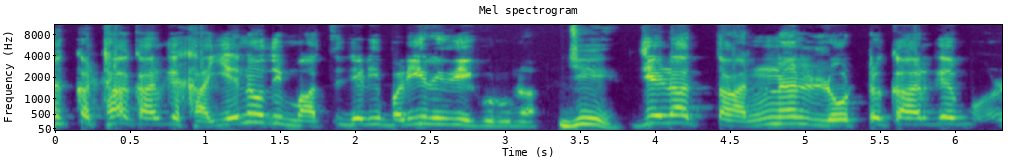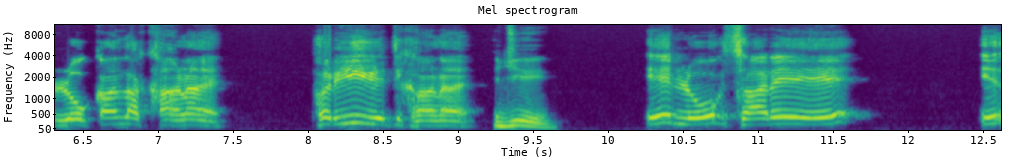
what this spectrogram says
ਇਕੱਠਾ ਕਰਕੇ ਖਾਈਏ ਨਾ ਉਹਦੀ ਮੱਤ ਜਿਹੜੀ ਬੜੀ ਰਹਿੰਦੀ ਗੁਰੂ ਨਾਲ। ਜੀ। ਜਿਹੜਾ ਧਨ ਲੁੱਟ ਕਰਕੇ ਲੋਕਾਂ ਦਾ ਖਾਣਾ ਹੈ ਫਰੀ ਵਿੱਚ ਖਾਣਾ ਹੈ ਜੀ। ਇਹ ਲੋਕ ਸਾਰੇ ਇਹ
